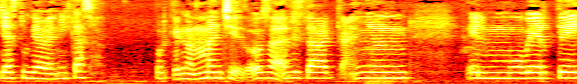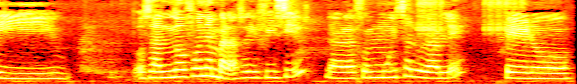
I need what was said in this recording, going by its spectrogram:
ya estudiaba en mi casa, porque no manches, o sea, estaba cañón el moverte y, o sea, no fue un embarazo difícil, la verdad fue muy saludable, pero...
